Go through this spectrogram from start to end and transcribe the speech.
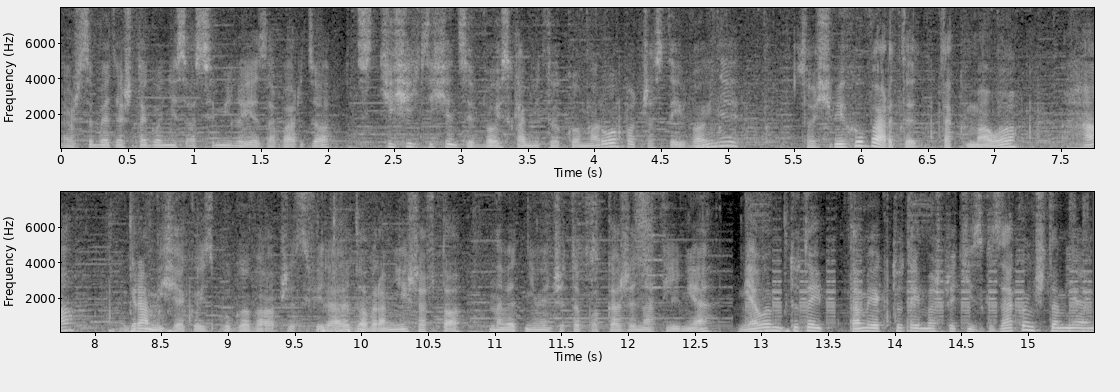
Ja już sobie też tego nie zasymiluję za bardzo. Z 10 tysięcy wojska mi tylko umarło podczas tej wojny? Co śmiechu warte, tak mało? Aha, gra mi się jakoś zbugowała przez chwilę, ale dobra, mniejsza w to. Nawet nie wiem, czy to pokażę na filmie. Miałem tutaj, tam jak tutaj masz przycisk zakończ, to miałem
